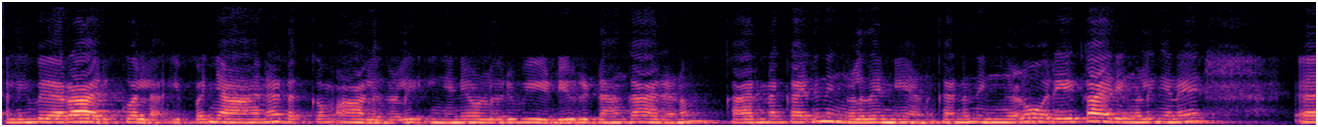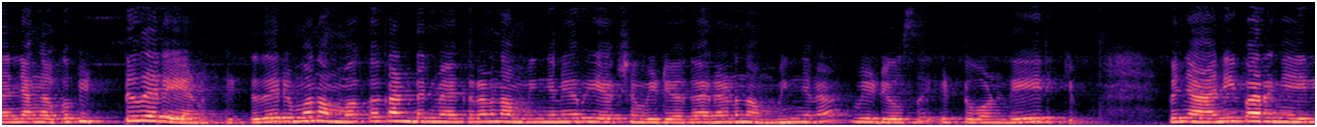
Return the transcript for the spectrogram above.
അല്ലെങ്കിൽ വേറെ ആർക്കോ അല്ല. ഇപ്പം ഞാനടക്കം ആളുകൾ ഇങ്ങനെയുള്ളൊരു വീഡിയോ ഇടാൻ കാരണം കാരണക്കാർ നിങ്ങൾ തന്നെയാണ്. കാരണം നിങ്ങൾ ഒരേ കാര്യങ്ങൾ ഇങ്ങനെ ഞങ്ങൾക്കൊക്കെ ഇട്ട് തരികയാണ്. ഇട്ട് തരുമ്പോൾ നമ്മൾക്ക് കണ്ടന്റ് മേക്കറാണ് നമ്മിങ്ങനെ റിയാക്ഷൻ വീഡിയോക്കാരാണ് നമ്മിങ്ങനെ വീഡിയോസ് ഇട്ടുകൊണ്ടേയിരിക്കും. ഇപ്പം ഞാൻ ഈ പറഞ്ഞതിൽ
